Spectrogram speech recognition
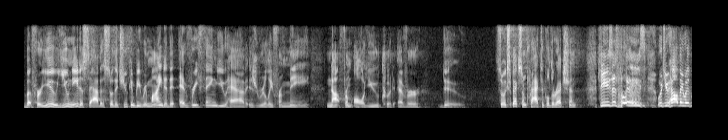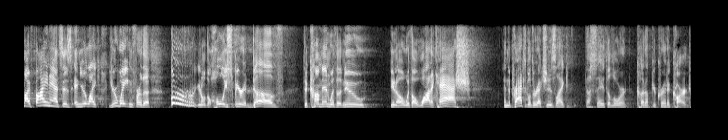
But for you, you need a Sabbath so that you can be reminded that everything you have is really from me, not from all you could ever do. So expect some practical direction. Jesus, please, would you help me with my finances? And you're like, you're waiting for the you know, the Holy Spirit dove to come in with a new, you know, with a wad of cash. And the practical direction is like, thus saith the Lord, cut up your credit card.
